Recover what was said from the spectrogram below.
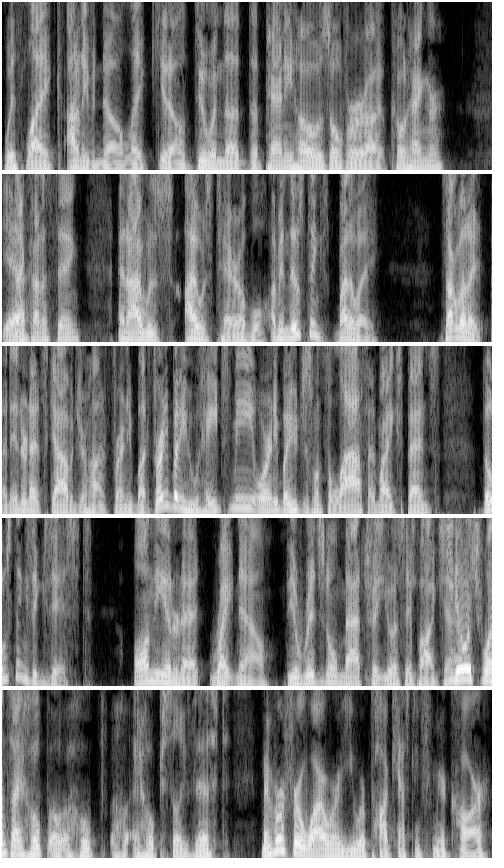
with like I don't even know, like you know, doing the the pantyhose over a coat hanger, Yeah, that kind of thing. And I was I was terrible. I mean, those things. By the way, talk about a, an internet scavenger hunt for anybody for anybody who hates me or anybody who just wants to laugh at my expense. Those things exist on the internet right now. The original Match Fit USA podcast. You know which ones I hope, oh, hope, I hope still exist. Remember for a while where you were podcasting from your car?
